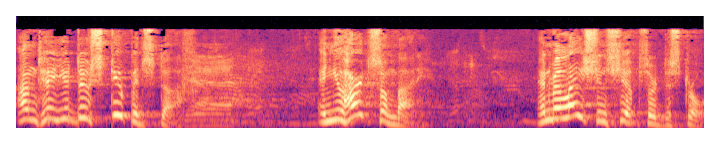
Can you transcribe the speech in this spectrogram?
until you do stupid stuff. And you hurt somebody. And relationships are destroyed.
